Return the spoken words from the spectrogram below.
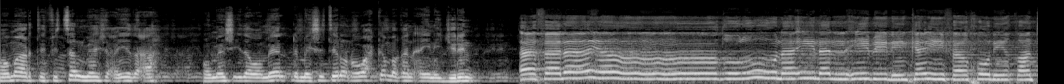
oo maarata fidsan meesha ayada ah oo meesha idaa waa meel dhammaystirtiran oo wax ka maqan ayna jirin. Afalaa yanduruuna ila alibili kayfa khuliqat?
